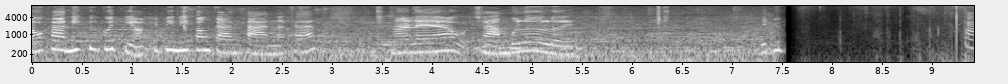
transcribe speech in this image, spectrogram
ยวค่ะนี่คือก๋วยเตี๋ยวที่พี่นี่ต้องการทานนะคะ มาแล้วชามเบ้อเร่อเลย Did you ค่ะ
